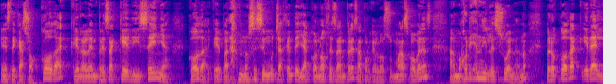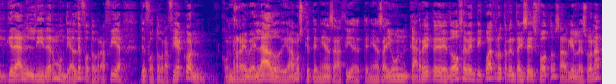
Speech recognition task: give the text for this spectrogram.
en este caso Kodak, que era la empresa que diseña Kodak, para, no sé si mucha gente ya conoce esa empresa, porque los más jóvenes a lo mejor ya ni les suena, ¿no? Pero Kodak era el gran líder mundial de fotografía, de fotografía con, con revelado, digamos, que tenías, tenías ahí un carrete de 12, 24, 36 fotos, a alguien le suena,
